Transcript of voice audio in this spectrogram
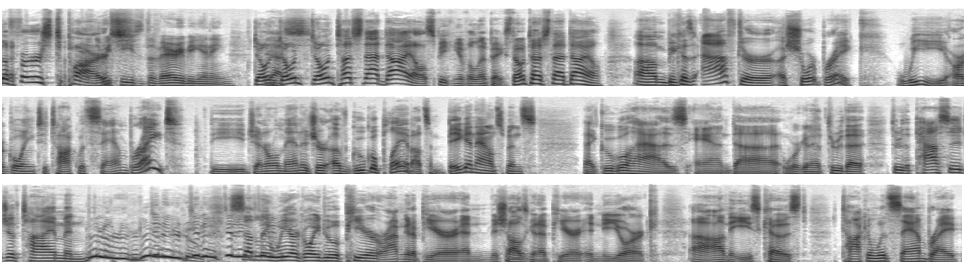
the first part. We teased the very beginning. Don't yes. don't don't touch that dial. Speaking of Olympics, don't touch that dial. Um, because after a short break, we are going to talk with Sam Bright, the general manager of Google Play, about some big announcements that Google has, and uh, we're gonna through the through the passage of time and suddenly we are going to appear, or I'm going to appear, and Mishaal's going to appear in New York uh, on the East Coast, talking with Sam Bright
